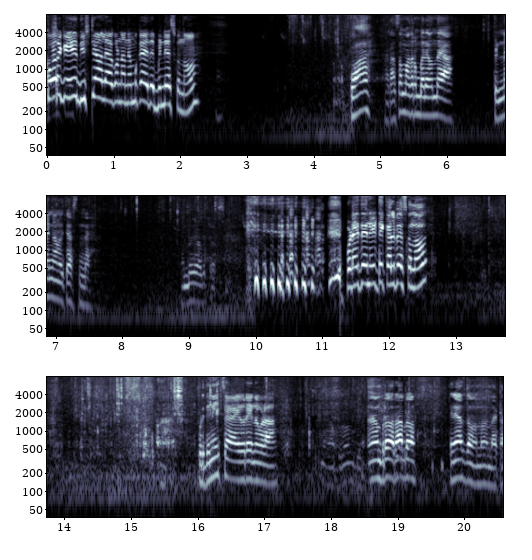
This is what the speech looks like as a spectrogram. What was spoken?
కూరకి దిష్టి లేకుండా నిమ్మకాయ అయితే పిండేసుకుందాం. వా రసం మాత్రం భలే ఉందా పిండంగానే వచ్చేస్తుంది. ఇప్పుడైతే నీట్గా కలిపేసుకుందాం. ఇప్పుడు తినేచ్చా ఎవరైనా కూడా? బ్రో రా బ్రో. తినేద్దాం అన్నా ఇందాక.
